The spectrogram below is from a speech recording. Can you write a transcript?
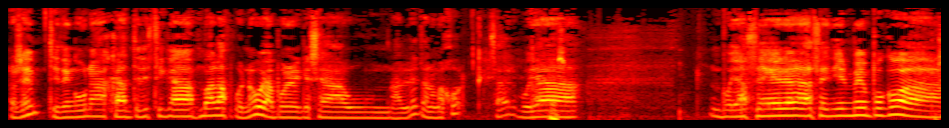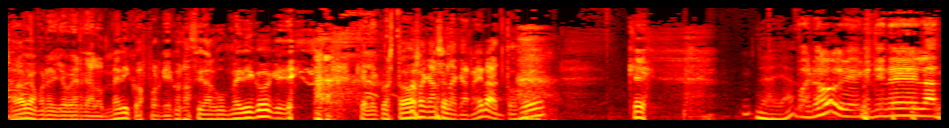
no sé, si tengo unas características malas, pues no voy a poner que sea un atleta, a lo mejor, ¿sabes? Voy a voy a hacer a ceñirme un poco a Pues ahora voy a poner yo verde a los médicos, porque he conocido a algún médico que, que le costó sacarse la carrera. Entonces. Ya, ya. bueno, eh, que tiene la-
